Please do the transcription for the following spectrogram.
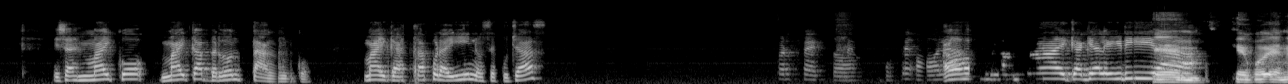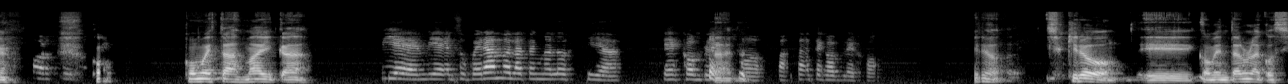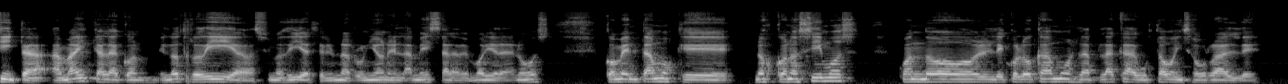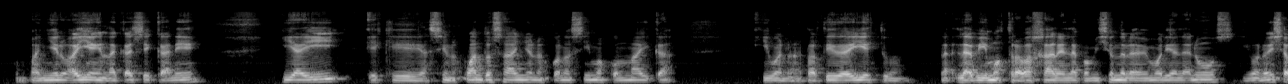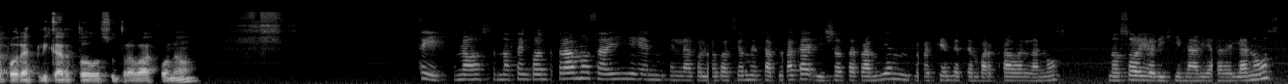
Ella es Maiko, Maika, perdón, Tanco. Maika, ¿estás por ahí? ¿Nos escuchás? Perfecto. Usted, hola. Maika, qué alegría. qué bueno. ¿Cómo, estás, Maika? Bien, bien, superando la tecnología, que es complejo, bastante complejo. Pero yo quiero eh, comentar una cosita. A Maika la con, el otro día, hace unos días, en una reunión en la mesa, la memoria de la luz, comentamos que nos conocimos cuando le colocamos la placa a Gustavo Insaurralde, compañero ahí en la calle Cané, y ahí es que hace unos cuantos años nos conocimos con Maika, y bueno, a partir de ahí la, vimos trabajar en la Comisión de la Memoria de Lanús, y bueno, ella podrá explicar todo su trabajo, ¿no? Sí, nos, encontramos ahí en, en, la colocación de esa placa y yo también recién desembarcaba en Lanús, no soy originaria de Lanús,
